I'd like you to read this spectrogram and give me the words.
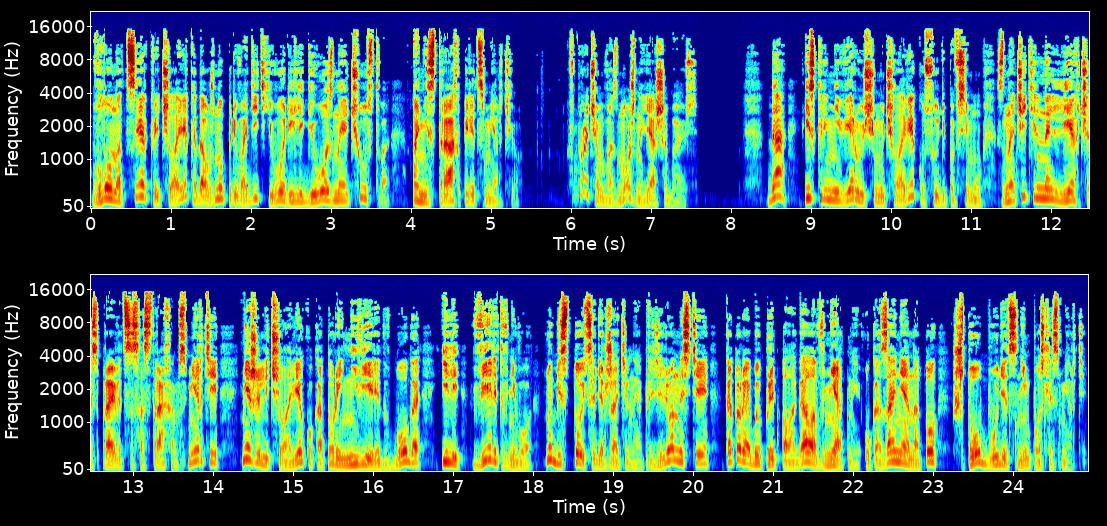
в лоно церкви человека должно приводить его религиозное чувство, а не страх перед смертью. Впрочем, возможно, я ошибаюсь. Да, искренне верующему человеку, судя по всему, значительно легче справиться со страхом смерти, нежели человеку, который не верит в Бога или верит в Него, но без той содержательной определенности, которая бы предполагала внятные указания на то, что будет с ним после смерти.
